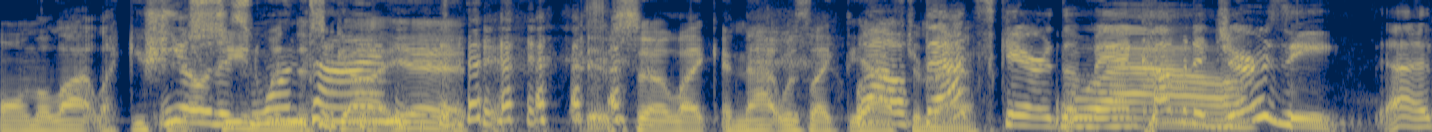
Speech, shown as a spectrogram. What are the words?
on the lot, like you should Yo, have this seen when one this guy, yeah. so like, and that was like the wow, if that aftermath. scared them, man. Coming to Jersey, uh,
